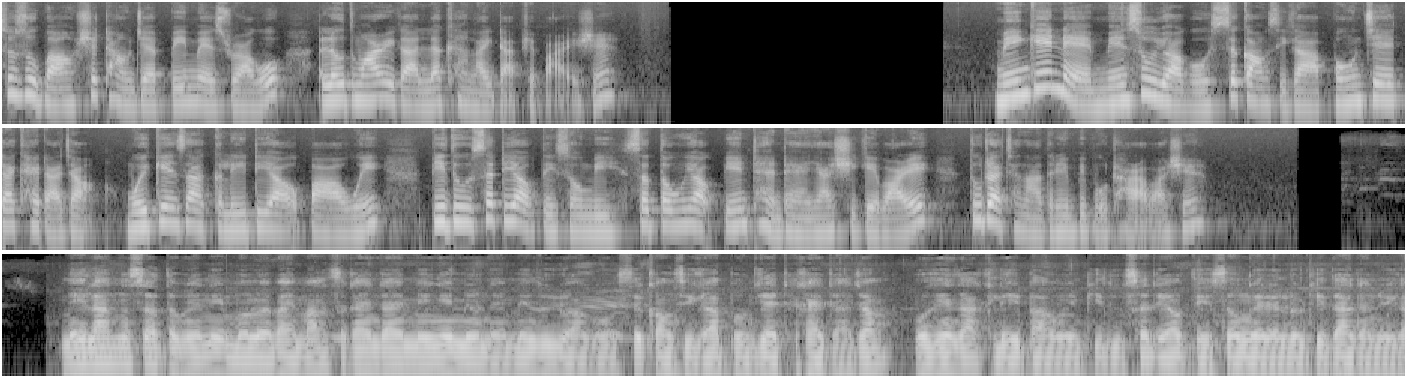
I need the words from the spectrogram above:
စုစုပေါင်း8000ကျပ်ပေးမယ်ဆိုတာကိုအလုပ်သမားတွေကလက်ခံလိုက်တာဖြစ်ပါတယ်ရှင်။မင်းကင်းနယ်မင်းစုရွာကိုစစ်ကောင်စီကဘုံကျဲတိုက်ခိုက်တာကြောင့်မွေးကင်းစကလေးတယောက်အပါအဝင်ပြည်သူ၁၁ယောက်သေဆုံးပြီး73ယောက်ပြင်းထန်ဒဏ်ရာရရှိခဲ့ပါတယ်။တုဒ္ဒချန္တာသတင်းပေးပို့ထားတာပါရှင်။ မေလ23ရက်နေ့မွန်လွယ်ပိုင်းမှာစကိုင်းတိုင်းမင်းငင်းမြို့နယ်မင်းစုရွာကိုစစ်ကောင်စီကပုံကျဲတိုက်ခိုက်တာကြောင့်ဝင်းကင်းစားကလေးပါဝင်ပြည်သူ17ယောက်သေဆုံးခဲ့တယ်လို့ဒေသခံတွေက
